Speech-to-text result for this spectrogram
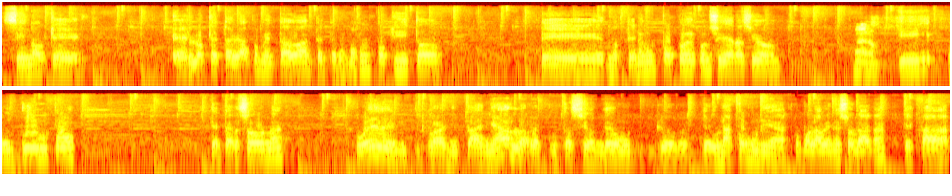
sino que es lo que te había comentado antes, tenemos un poquito de, nos tienen un poco de consideración y un grupo de personas pueden dañar la reputación de, de una comunidad como la venezolana que está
